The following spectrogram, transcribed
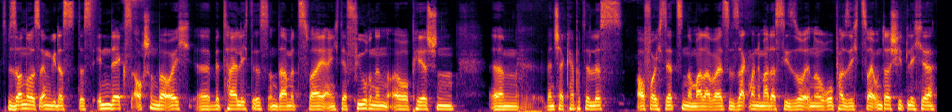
Das Besondere ist irgendwie, dass das Index auch schon bei euch äh, beteiligt ist und damit zwei eigentlich der führenden europäischen ähm, Venture Capitalists auf euch setzen. Normalerweise sagt man immer, dass die so in Europa sich zwei unterschiedliche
